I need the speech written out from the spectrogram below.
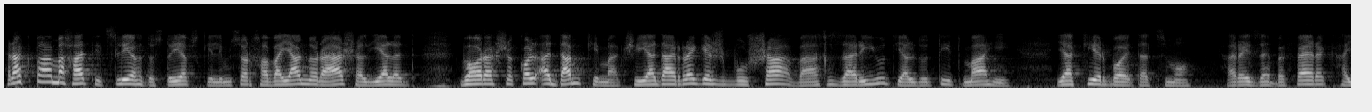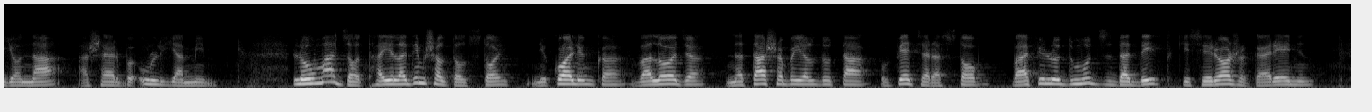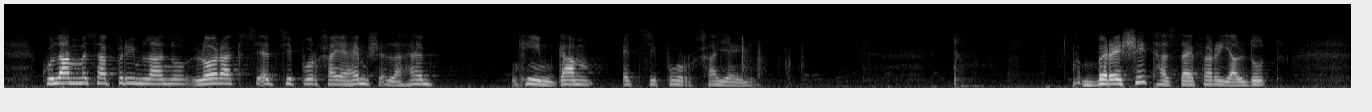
רק פעם אחת הצליח דוסטויבסקי למסור חוויה נוראה של ילד באורח שכל אדם כמעט שידע רגש בושה ואכזריות ילדותית מהי, יכיר בו את עצמו. הרי זה בפרק היונה אשר בעול ימים. לעומת זאת, הילדים של טולסטוי, ניקולנקה, וולודיה, נטשה בילדותה ופטיה רוסטוב, ואפילו דמות צדדית כסיריוז'ה קרנין, כולם מספרים לנו לא רק את סיפור חייהם שלהם, כי אם גם את סיפור חיינו. בראשית הספר ילדות,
